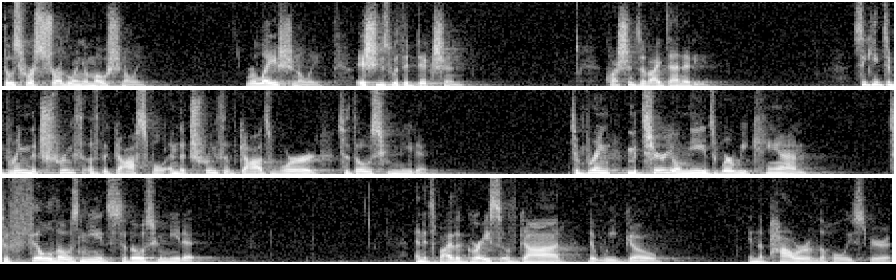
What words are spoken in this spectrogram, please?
those who are struggling emotionally, relationally, issues with addiction, questions of identity. Seeking to bring the truth of the gospel and the truth of God's word to those who need it. To bring material needs where we can, to fill those needs to those who need it. And it's by the grace of God that we go in the power of the Holy Spirit.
